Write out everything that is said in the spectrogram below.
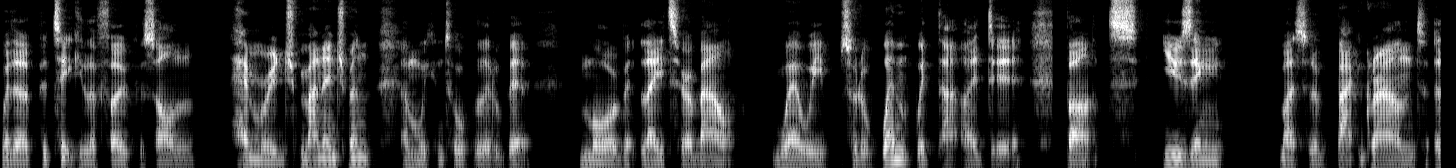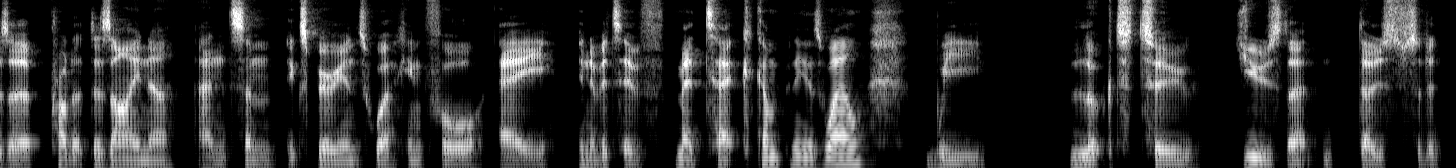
with a particular focus on hemorrhage management, and we can talk a little bit more a bit later about where we sort of went with that idea. But using my sort of background as a product designer and some experience working for a innovative medtech company as well, we looked to use that those sort of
